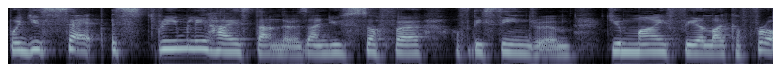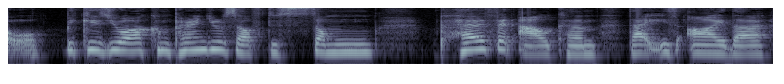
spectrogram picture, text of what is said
When you set extremely high standards and you suffer of this syndrome, you might feel like a fraud because you are comparing yourself to some perfect outcome that is either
